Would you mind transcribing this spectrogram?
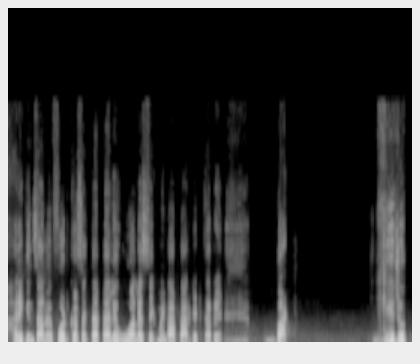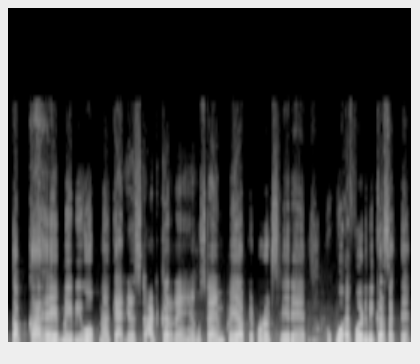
हर एक इंसान अफोर्ड कर सकता है पहले वो वाला सेगमेंट आप टारगेट कर रहे हैं। बट ये जो तबका है मे बी वो अपना कैरियर स्टार्ट कर रहे हैं उस टाइम पे आपके प्रोडक्ट्स ले रहे हैं वो अफोर्ड भी कर सकते हैं।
